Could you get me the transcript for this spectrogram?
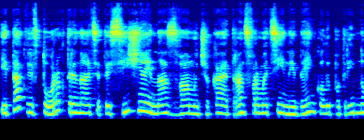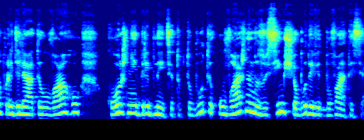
І так, вівторок, 13 січня, і нас з вами чекає трансформаційний день, коли потрібно приділяти увагу кожній дрібниці, тобто бути уважними з усім, що буде відбуватися.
